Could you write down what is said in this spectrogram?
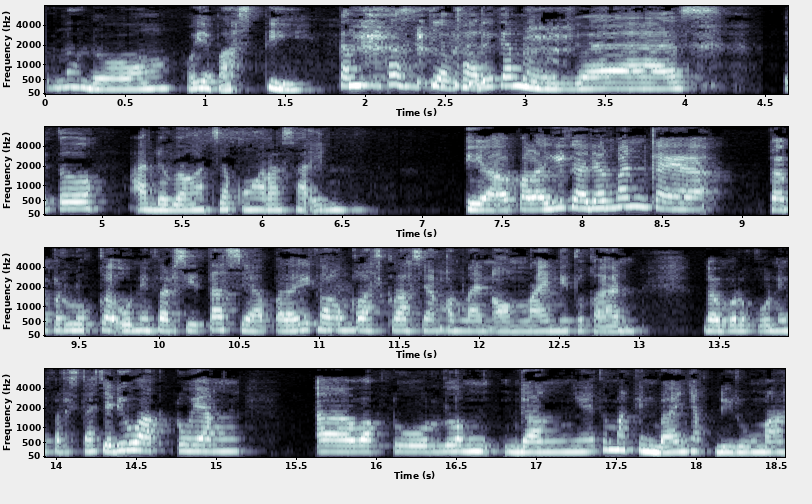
Pernah dong. Oh iya pasti. Kan kita setiap hari kan nugas. Itu ada banget sih aku ngerasain. Iya, apalagi kadang kan kayak nggak perlu ke universitas ya, apalagi kalau Hmm. kelas-kelas yang online-online itu kan nggak perlu ke universitas. Jadi waktu yang eh, waktu lenggangnya itu makin banyak di rumah.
